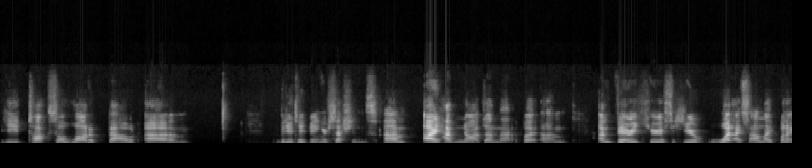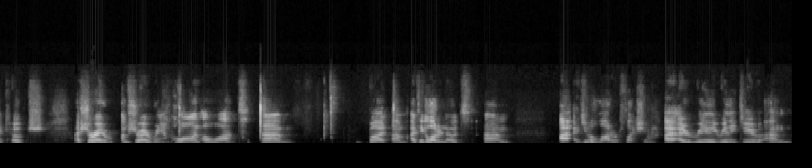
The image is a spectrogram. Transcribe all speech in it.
he talks a lot about um, videotaping your sessions. Um, I have not done that, but um, I'm very curious to hear what I sound like when I coach. I sure I I'm sure I ramble on a lot, um, but um, I take a lot of notes. Um, I, I do a lot of reflection. I, I really, really do. Um,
